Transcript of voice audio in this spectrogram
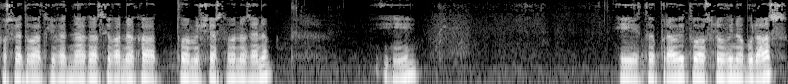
Последователи веднага се върнаха това мишество на Зайнаб. И и да прави това услови на Булас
